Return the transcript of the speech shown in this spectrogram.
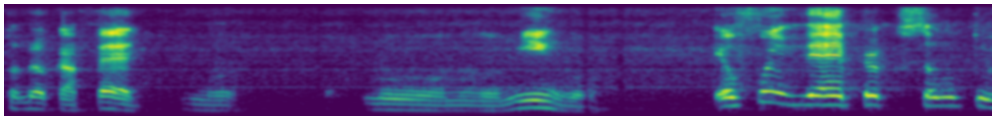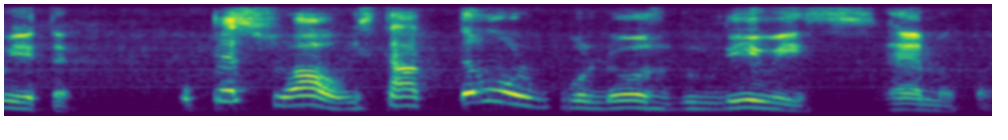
tomei o um café no, no, no domingo, eu fui ver a repercussão no Twitter. O pessoal está tão orgulhoso do Lewis Hamilton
